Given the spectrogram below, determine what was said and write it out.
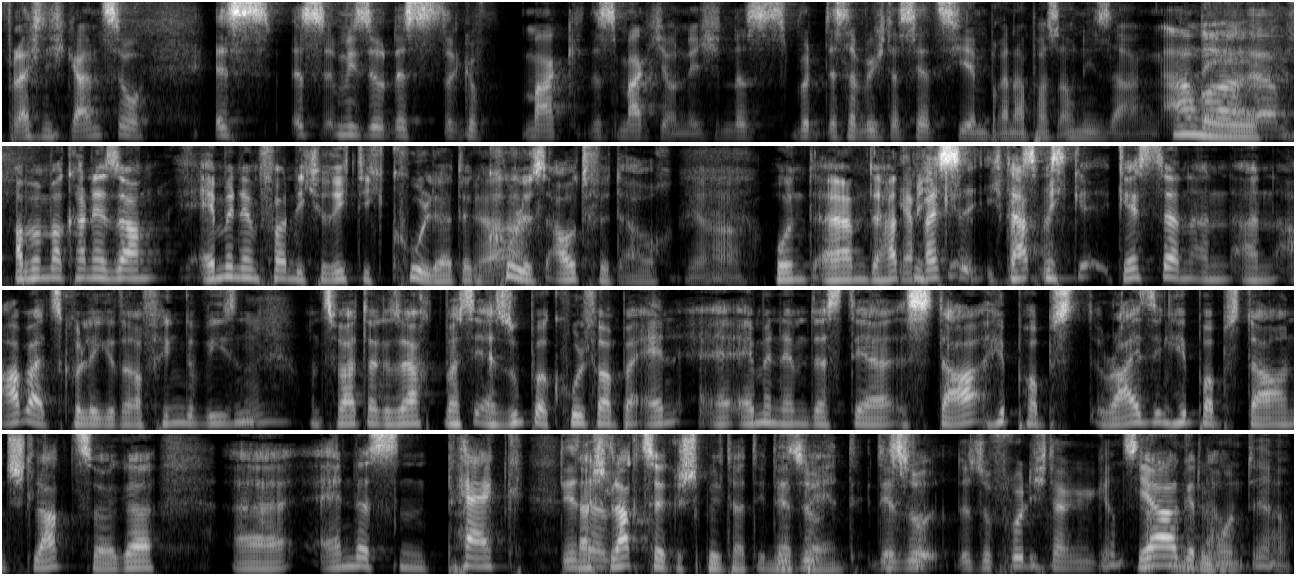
vielleicht nicht ganz so. Es ist irgendwie so, das mag, das mag ich auch nicht. Und das wird, deshalb würde ich das jetzt hier im Brennerpass auch nicht sagen. Aber nee, ähm, aber man kann ja sagen, Eminem fand ich richtig cool. Er hatte ein Ja. cooles Outfit auch. ja. Und ähm, da hat Ja, mich, weißt du, ich da weiß, hat mich ge- gestern ein, ein Arbeitskollege darauf hingewiesen. Mhm. Und zwar hat er gesagt, was er super cool fand bei äh, Eminem, dass der Star, Hip-Hop, Rising Hip-Hop-Star und Schlagzeuger äh, Anderson Pack Der da da- Schlagzeug gespielt hat in Der, der, so, Band. der, Das so, der so fröhlich da gegrinst Ja, hat genau. Hund, ja.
